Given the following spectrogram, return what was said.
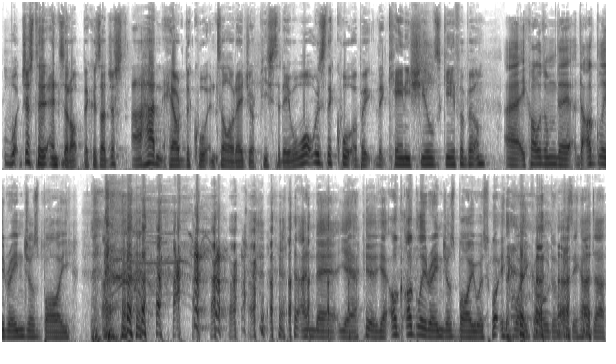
What, just to interrupt, because I just I hadn't heard the quote until I read your piece today. But what was the quote about that Kenny Shields gave about him? Uh, he called him the the ugly Rangers boy. and uh, yeah, yeah, yeah, ugly Rangers boy was what he, what he called him because he had a,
